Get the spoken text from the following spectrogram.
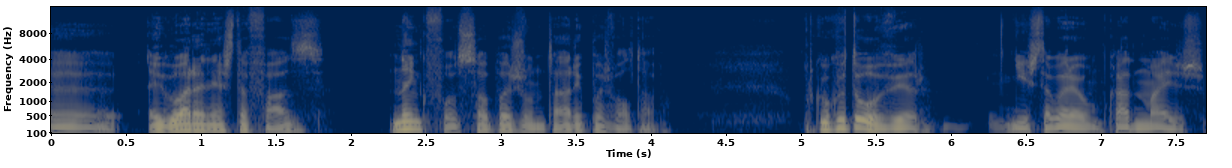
ah, agora nesta fase, nem que fosse só para juntar e depois voltava. Porque o que eu estou a ver, e isto agora é um bocado mais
